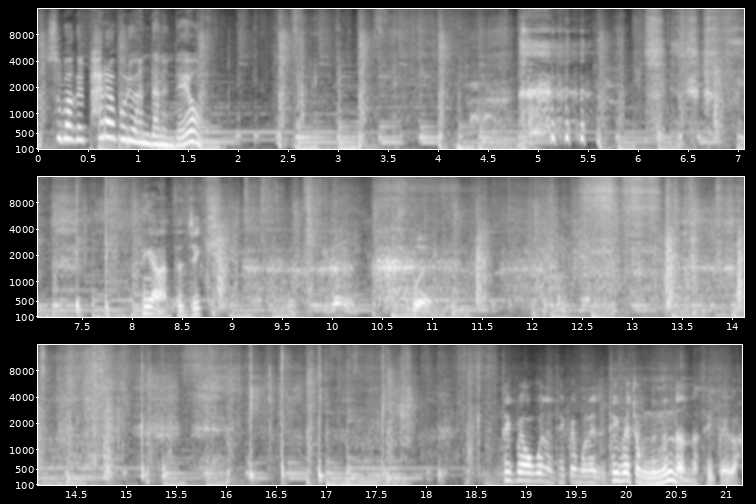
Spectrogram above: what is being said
수박을 팔아보려 한다는데요. 생각 안 떠지? 이거는 죽어요. 택배 오고는 택배 보내 택배 좀 늦는단다 택배가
